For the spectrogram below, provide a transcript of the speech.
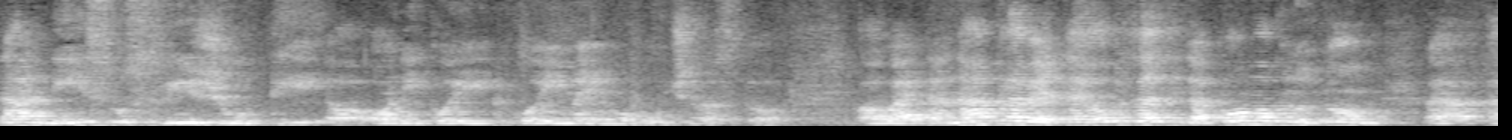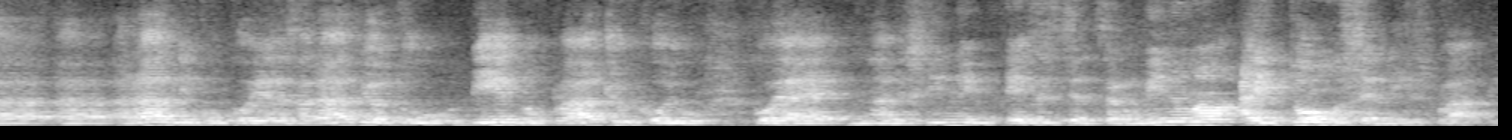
da nisu svi žuti, oni koji, koji imaju mogućnost to ovaj, da naprave taj obrazac i da pomognu tom radniku koji je zaradio tu bijednu plaću koju, koja je na visini egzistencijalnog minimuma, a i to mu se ne isplati.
